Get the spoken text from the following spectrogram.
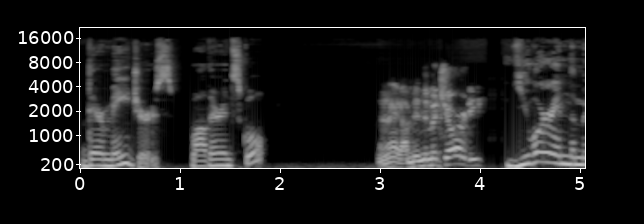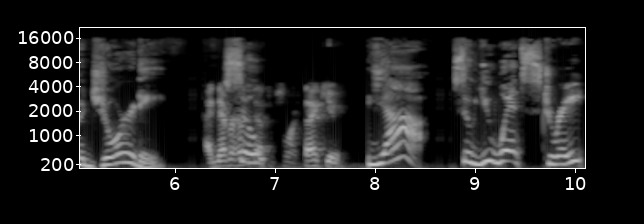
their majors while they're in school. All right, I'm in the majority. You are in the majority. I never heard that before. Thank you. Yeah. So you went straight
